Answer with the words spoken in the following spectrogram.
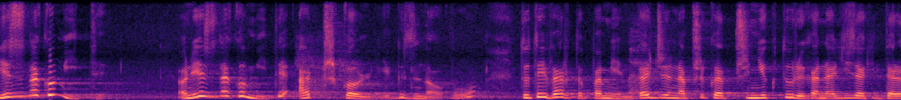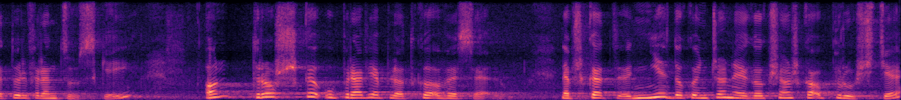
jest znakomity. On jest znakomity, aczkolwiek znowu tutaj warto pamiętać, że na przykład przy niektórych analizach literatury francuskiej on troszkę uprawia plotkę o weselu. Na przykład niedokończona jego książka o Pruście,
